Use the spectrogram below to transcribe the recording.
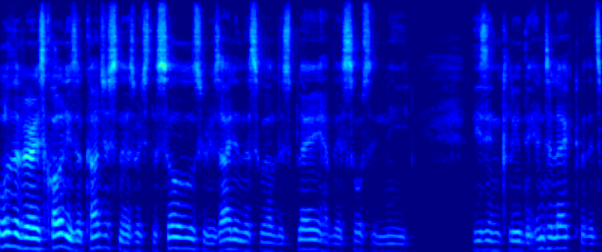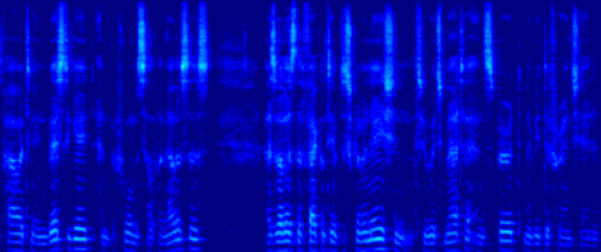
all of the various qualities of consciousness which the souls who reside in this world display have their source in me. These include the intellect with its power to investigate and perform self-analysis, as well as the faculty of discrimination through which matter and spirit may be differentiated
